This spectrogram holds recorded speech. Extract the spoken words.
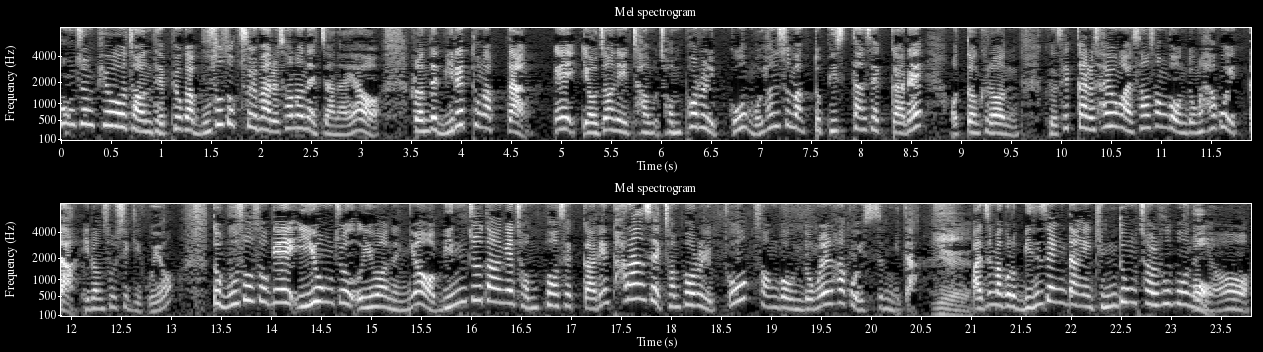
홍준표 전 대표가 무소속 출마를 선언했잖아요. 그런데 미래통합당 여전히 점, 점퍼를 입고 뭐 현수막도 비슷한 색깔의 어떤 그런 그 색깔을 사용해서 선거 운동을 하고 있다 이런 소식이고요. 또 무소속의 이용주 의원은요 민주당의 점퍼 색깔인 파란색 점퍼를 입고 선거 운동을 하고 있습니다. 예. 마지막으로 민생당의 김동철 후보는요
